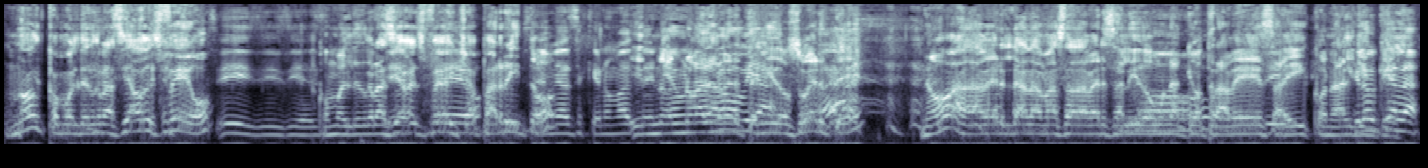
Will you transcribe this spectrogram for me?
¿No? Como el desgraciado es feo. Sí, sí, sí. como el desgraciado es feo, y chaparrito. me hace que nomás y tenía no, una no haber tenido suerte. ¿No? A haber, nada más a haber salido una que otra vez ahí con alguien. Creo que, a la,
